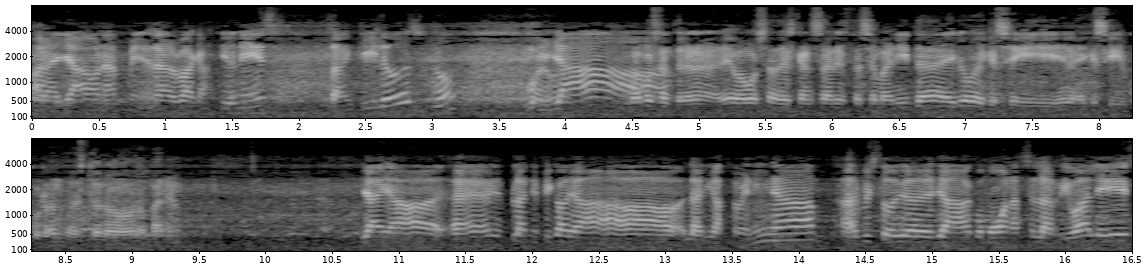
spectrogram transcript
Ahora ya unas, unas vacaciones, tranquilos, ¿no? Bueno, ya... Vamos a entrenar, ¿eh? vamos a descansar esta semanita y luego hay que seguir, hay que seguir currando, esto no, no para. Ya, ya, he planificado ya la Liga Femenina, has visto ya, ya cómo van a ser las rivales.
